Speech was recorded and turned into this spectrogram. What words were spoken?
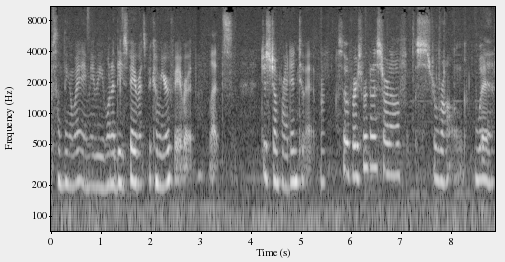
something away. Maybe one of these favorites become your favorite. Let's just jump right into it. So first we're gonna start off strong with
